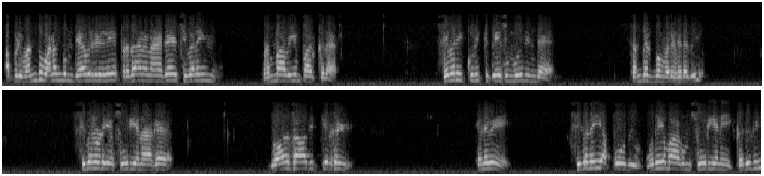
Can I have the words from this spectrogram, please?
அப்படி வந்து வணங்கும் தேவர்களிலே பிரதானனாக சிவனையும் பிரம்மாவையும் பார்க்கிறார். சிவனை குறித்து பேசும்போது இந்த சந்தர்ப்பம் வருகிறது. சிவனுடைய சூரியனாக துவாதசாதித்யர்கள். எனவே சிவனை அப்போது உதயமாகும் சூரியனை கருதி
